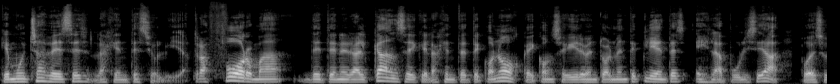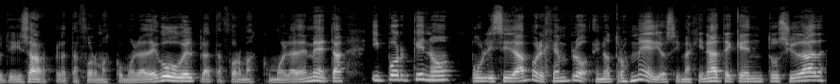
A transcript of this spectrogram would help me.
que muchas veces la gente se olvida. Otra forma de tener alcance, y que la gente te conozca y conseguir eventualmente clientes es la publicidad. Puedes utilizar plataformas como la de Google, plataformas como la de Meta y, ¿por qué no? Publicidad, por ejemplo, en otros medios. Imagínate que en tu ciudad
